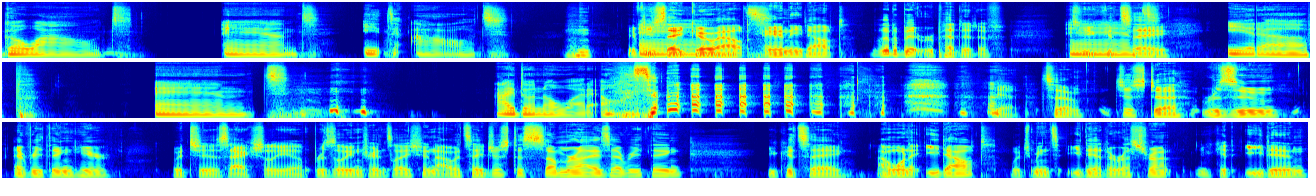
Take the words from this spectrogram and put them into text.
go out and eat out? If you say go out And- eat out, a little bit repetitive. So you could say, eat up and I don't know what else. yeah. So just to resume everything here, which is actually a Brazilian translation, I would say just to summarize everything, you could say, I want to eat out, which means eat at a restaurant. You could eat in,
